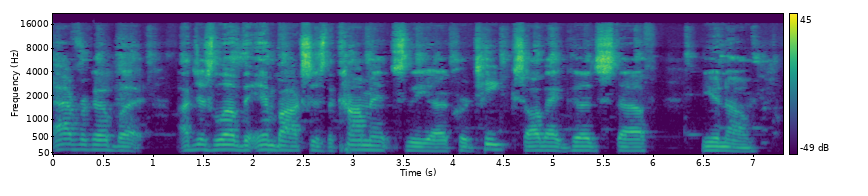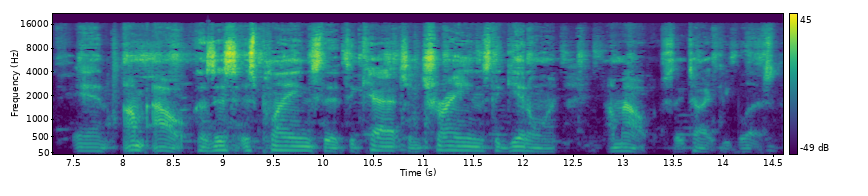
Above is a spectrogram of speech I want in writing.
Africa, but I just love the inboxes, the comments, the uh, critiques, all that good stuff, you know. And I'm out because this is planes to, to catch and trains to get on. I'm out. Stay tight. Be blessed.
